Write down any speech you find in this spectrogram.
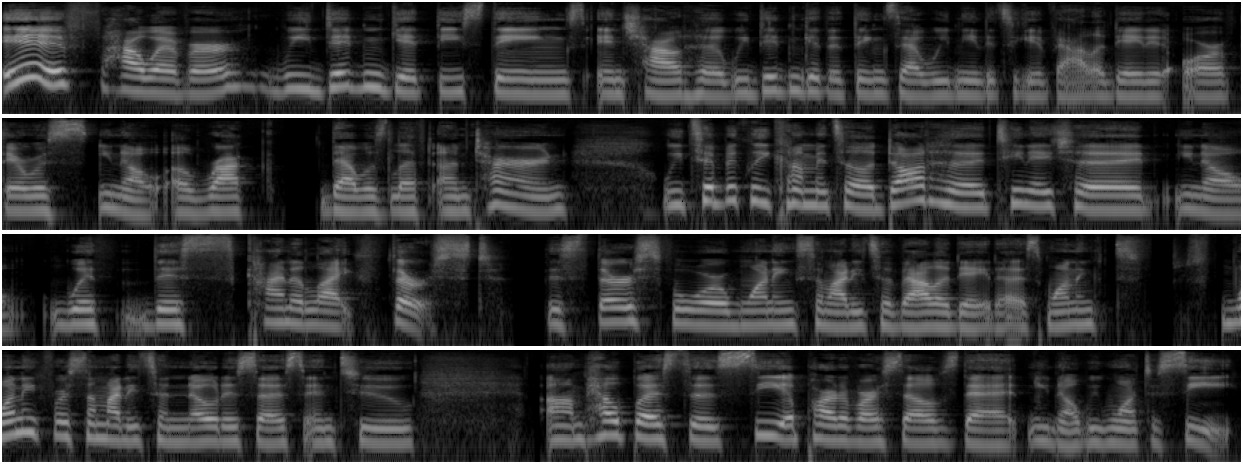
if, however, we didn't get these things in childhood, we didn't get the things that we needed to get validated, or if there was, you know, a rock that was left unturned, we typically come into adulthood, teenagehood, you know, with this kind of like thirst, this thirst for wanting somebody to validate us, wanting wanting for somebody to notice us and to um, help us to see a part of ourselves that you know we want to see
